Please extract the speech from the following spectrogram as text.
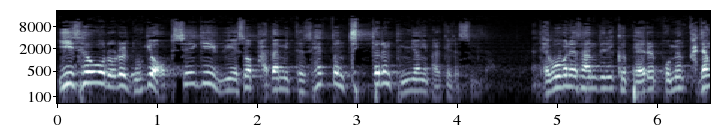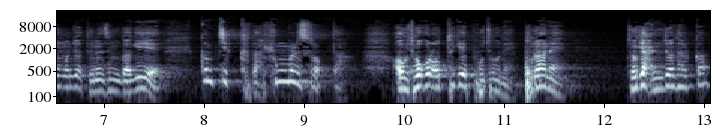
이 세월호를 녹여 없애기 위해서 바다 밑에서 했던 짓들은 분명히 밝혀졌습니다. 대부분의 사람들이 그 배를 보면 가장 먼저 드는 생각이 끔찍하다, 흉물스럽다. 어우, 저걸 어떻게 보존해? 불안해. 저게 안전할까?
